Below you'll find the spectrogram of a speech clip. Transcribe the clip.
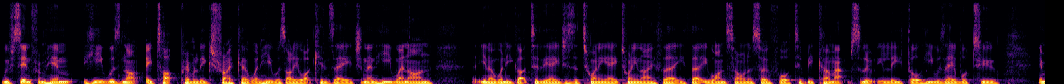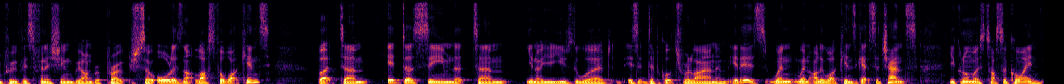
we've seen from him, he was not a top Premier League striker when he was Ollie Watkins' age. And then he went on, you know, when he got to the ages of 28, 29, 30, 31, so on and so forth, to become absolutely lethal. He was able to improve his finishing beyond reproach. So all is not lost for Watkins, but um, it does seem that um, you know you use the word. Is it difficult to rely on him? It is. When when Ollie Watkins gets a chance, you can almost toss a coin.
